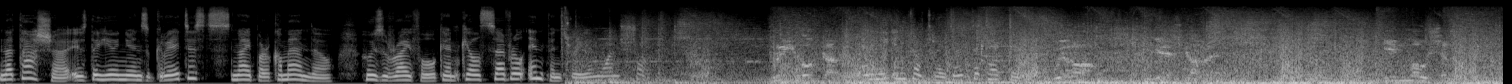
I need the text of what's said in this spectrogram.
Natasha is the Union's greatest sniper commando, whose rifle can kill several infantry in one shot. Three hookup. Enemy infiltrator detected. We're off. Yes, comrade. Motion.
